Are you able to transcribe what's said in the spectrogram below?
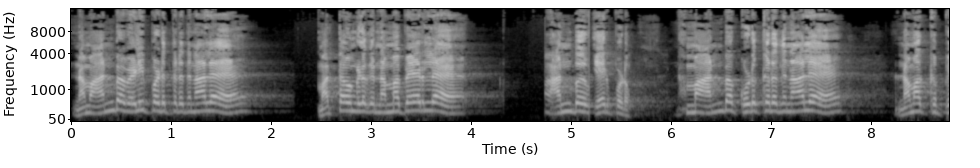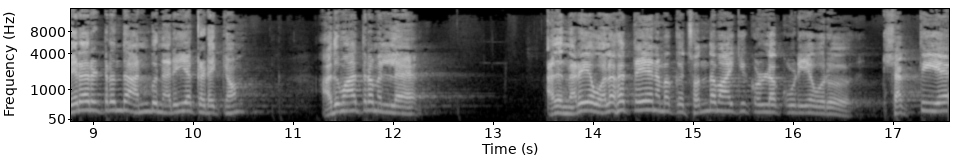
நம்ம அன்பை வெளிப்படுத்துறதுனால மற்றவங்களுக்கு நம்ம பேரில் அன்பு ஏற்படும். நம்ம அன்பை கொடுக்கறதுனால நமக்கு பிறர்கிட்டருந்து அன்பு நிறைய கிடைக்கும். அது மாத்திரம் இல்லை அது நிறைய உலகத்தையே நமக்கு சொந்தமாக்கி கொள்ளக்கூடிய ஒரு சக்தியை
